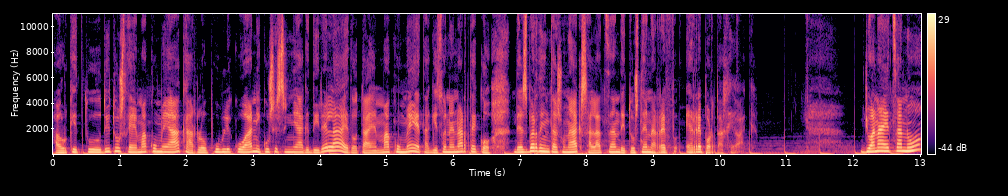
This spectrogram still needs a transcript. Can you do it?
aurkitu dituzte emakumeak arlo publikoan ikusizinak direla edota emakume eta gizonen arteko desberdintasunak salatzen dituzten erreportajeak. Joana Etzano,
